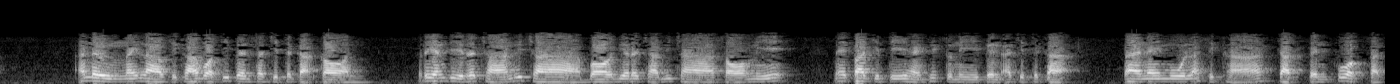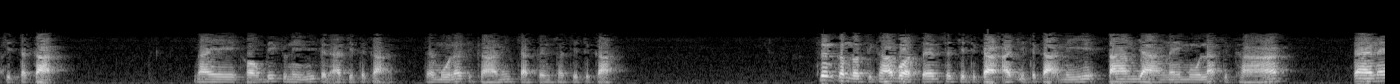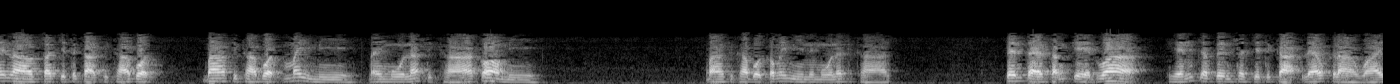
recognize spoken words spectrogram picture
อันหนึ่งในเหล่าสิกขาบทที่เป็นสจิตกะก่อนเรียนดีรฉานวิชาบอดีรฉานวิชาสองนี้ ในปาจิตตีแห่งภิกษุณีเป็นอจิตกะ แต่ในมูลสิกขาจัดเป็นพวกสัจจิตกะ ในของภิกษุณีนี้เป็นอจิตกะ แต่มูลสิกขานี้จัดเป็นสจิตกะ ซึ่งกำหนดสิกขาบทเป็นสจิตกะอจิตกะนี้ตามอย่างในมูลสิกขา แต่ในเหล่าสัจจิตกะสิกขาบท บางสิกขาบทไม่มีในมูลสิกขาก็มี บางสิกขาบทก็ไม่มีในมูลสิกขา เป็นแต่สังเกตว่าเห็นจะเป็นสจิตกะแล้วกล่าวไว้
